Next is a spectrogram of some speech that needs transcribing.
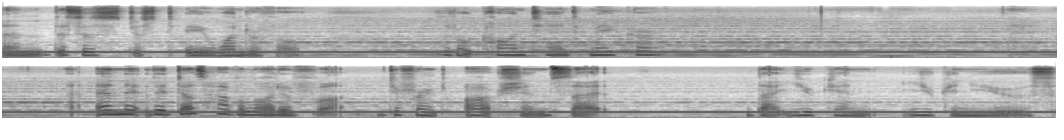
and this is just a wonderful little content maker. And it, it does have a lot of uh, different options that that you can you can use.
